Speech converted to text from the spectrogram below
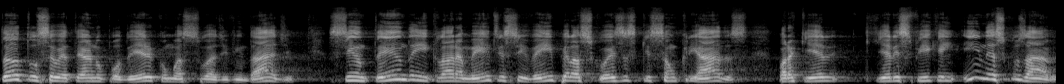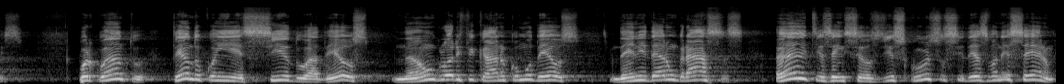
tanto o seu eterno poder como a sua divindade, se entendem e claramente se veem pelas coisas que são criadas, para que, ele, que eles fiquem inexcusáveis. Porquanto, tendo conhecido a Deus, não o glorificaram como Deus, nem lhe deram graças. Antes, em seus discursos, se desvaneceram,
